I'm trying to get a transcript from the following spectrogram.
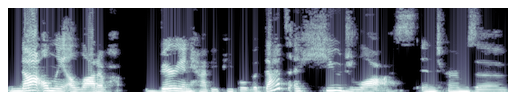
not only a lot of very unhappy people, but that's a huge loss in terms of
